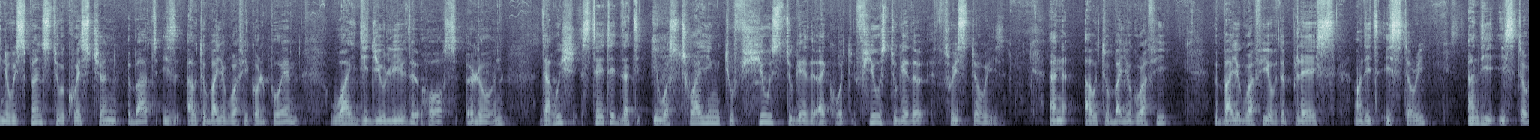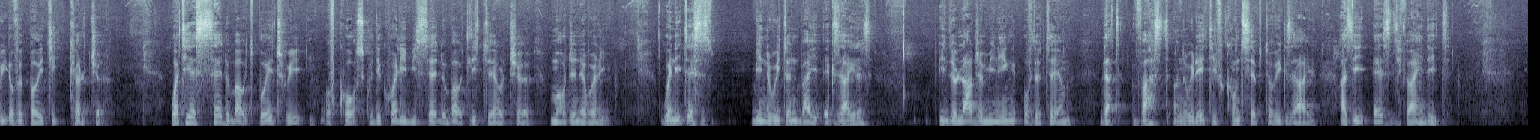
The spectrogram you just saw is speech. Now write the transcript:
In response to a question about his autobiographical poem, Why Did You Leave the Horse Alone? Darwish stated that he was trying to fuse together, I quote, fuse together three stories an autobiography, a biography of the place and its history, and the history of a poetic culture. What he has said about poetry, of course, could equally be said about literature more generally. When it has been written by exiles, in the larger meaning of the term, that vast and relative concept of exile as he has defined it.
